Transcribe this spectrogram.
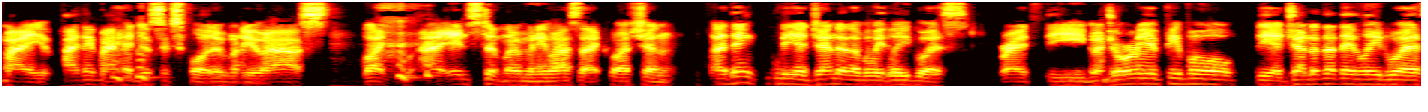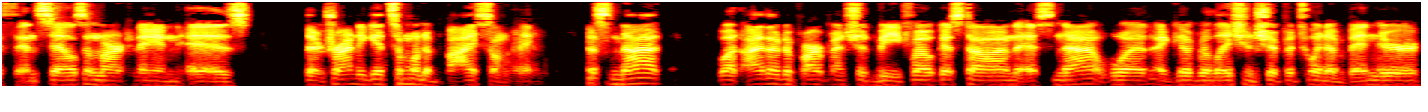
my I think my head just exploded when you asked, like instantly when you asked that question. I think the agenda that we lead with, right? The majority of people, the agenda that they lead with in sales and marketing is they're trying to get someone to buy something. It's not what either department should be focused on. It's not what a good relationship between a vendor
